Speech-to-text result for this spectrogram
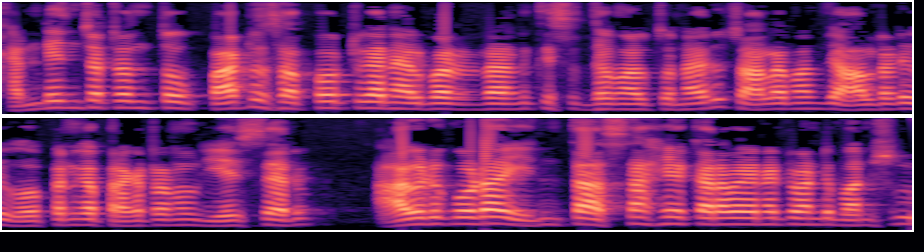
ఖండించటంతో పాటు సపోర్ట్గా నిలబడడానికి సిద్ధమవుతున్నారు. చాలా మంది ఆల్రెడీ ఓపెన్గా ప్రకటనలు చేశారు. ఆవిడ కూడా ఇంత అసహ్యకరమైనటువంటి మనుషులు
